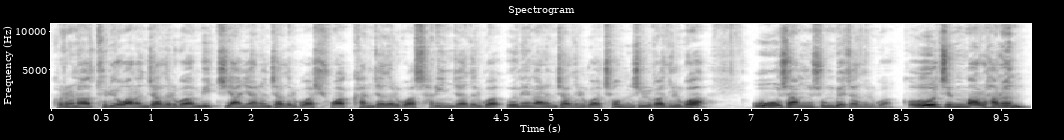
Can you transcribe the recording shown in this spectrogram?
그러나 두려워하는 자들과 믿지 아니하는 자들과 흉악한 자들과 살인자들과 음행하는 자들과 점술가들과 우상 숭배자들과 거짓말하는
